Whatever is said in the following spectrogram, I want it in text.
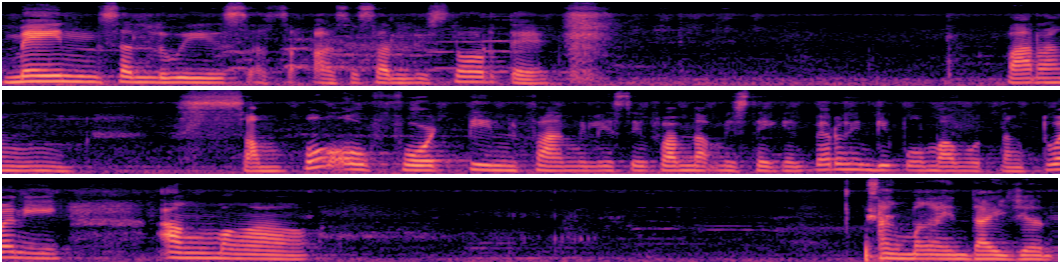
main San Luis at saka sa San Luis Norte, parang 10 o 14 families if I'm not mistaken. Pero hindi po umabot ng 20 ang mga ang mga indigent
